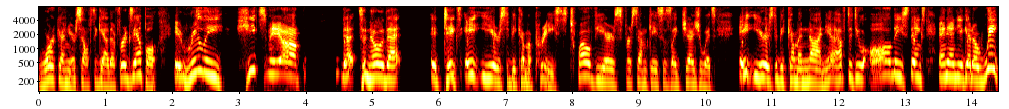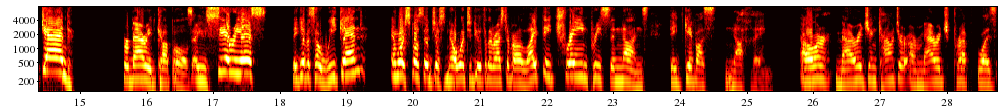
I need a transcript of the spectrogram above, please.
work on yourself together. For example, it really heats me up that to know that it takes eight years to become a priest, 12 years for some cases like Jesuits, eight years to become a nun. You have to do all these things. And then you get a weekend for married couples. Are you serious? They give us a weekend and we're supposed to just know what to do for the rest of our life. They train priests and nuns. They give us nothing. Our marriage encounter, our marriage prep was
